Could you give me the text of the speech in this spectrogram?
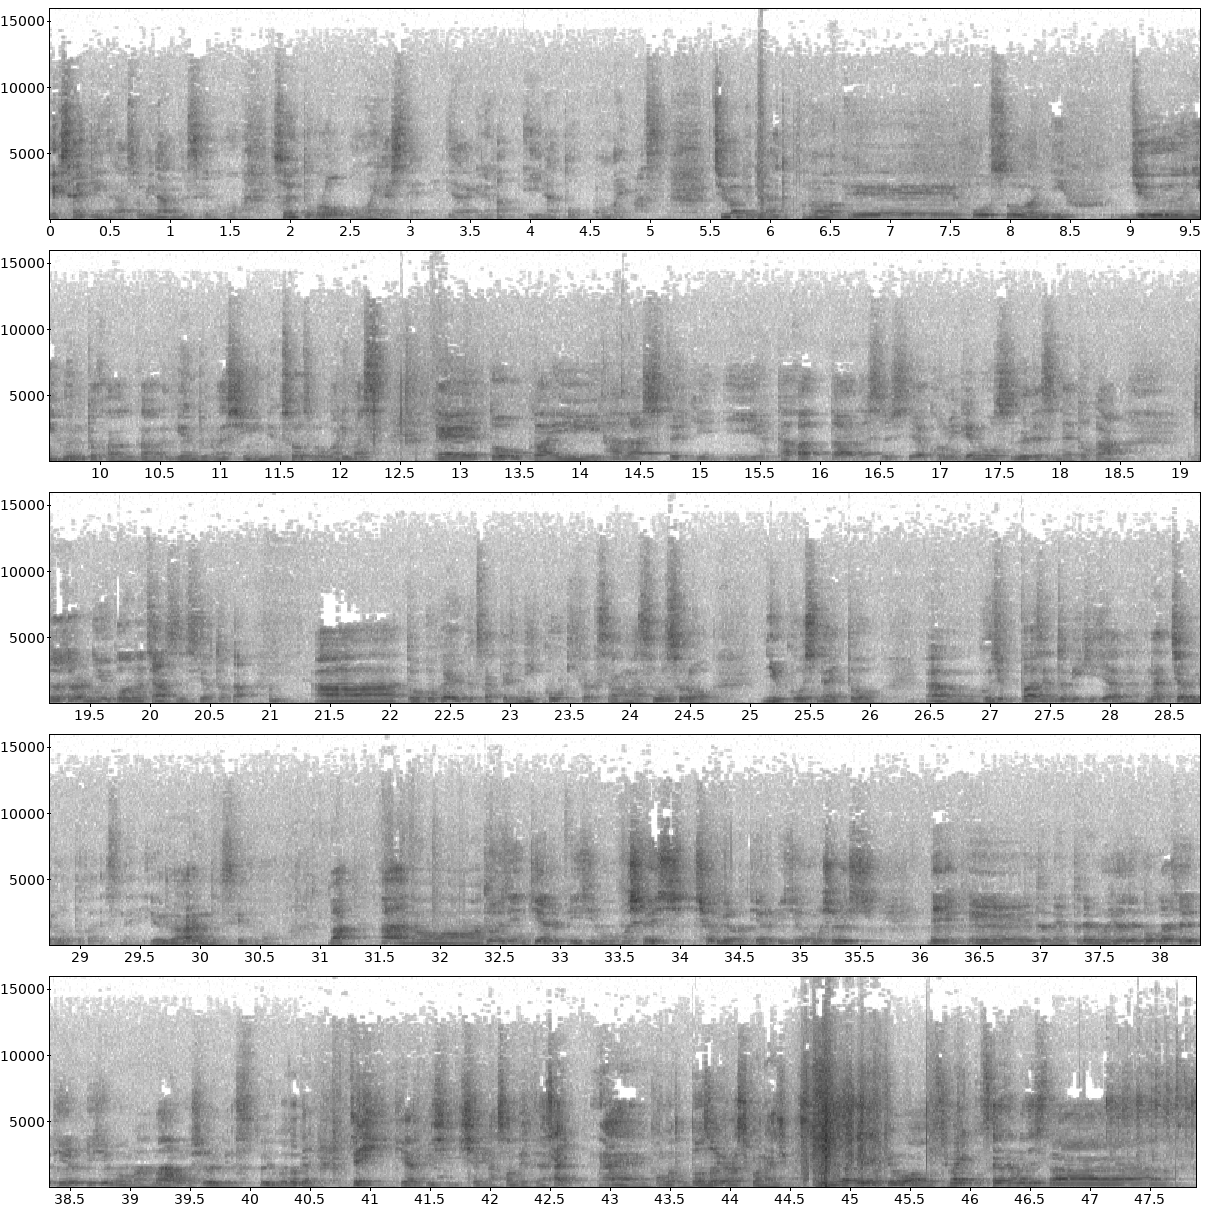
エキサイティングな遊びなんですけどもそういうところを思い出していただければいいなと思います。というわけであとこの、えー、放送は2分12分とかが限度らしいんでそろそろ終わります。えっ、ー、と他いい話と言いたかった話としてはコミケもうすぐですねとかそろそろ入校のチャンスですよとか。あと僕がよく使ってる日光企画さんはそろそろ入校しないとあの50%引きじゃなくなっちゃうよとかですね。いろいろあるんですけども。まああの同時に TRPG も面白いし商業の TRPG も面白いしで、えーと、ネットで無料で公開される TRPG もまあまあ面白いです。ということで、ぜひ TRPG 一緒に遊んでください。えー、今後ともどうぞよろしくお願いします。というわけで今日はおしまい。お疲れ様でした。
